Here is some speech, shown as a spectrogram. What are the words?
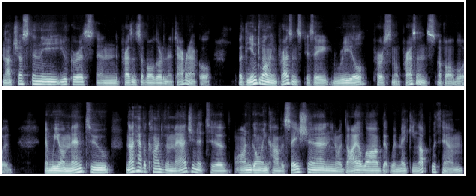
not just in the Eucharist and the presence of our Lord in the tabernacle, but the indwelling presence is a real personal presence of our Lord. And we are meant to not have a kind of imaginative, ongoing conversation, you know, a dialogue that we're making up with Him,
